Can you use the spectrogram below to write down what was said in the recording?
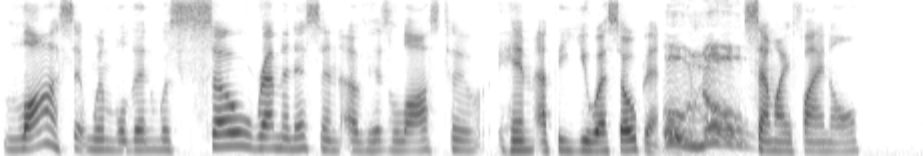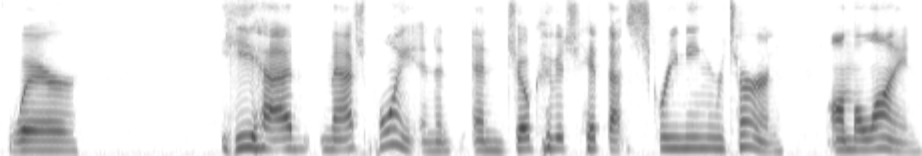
loss at wimbledon was so reminiscent of his loss to him at the us open Oh no! semifinal where he had match point and and Djokovic hit that screaming return on the line.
